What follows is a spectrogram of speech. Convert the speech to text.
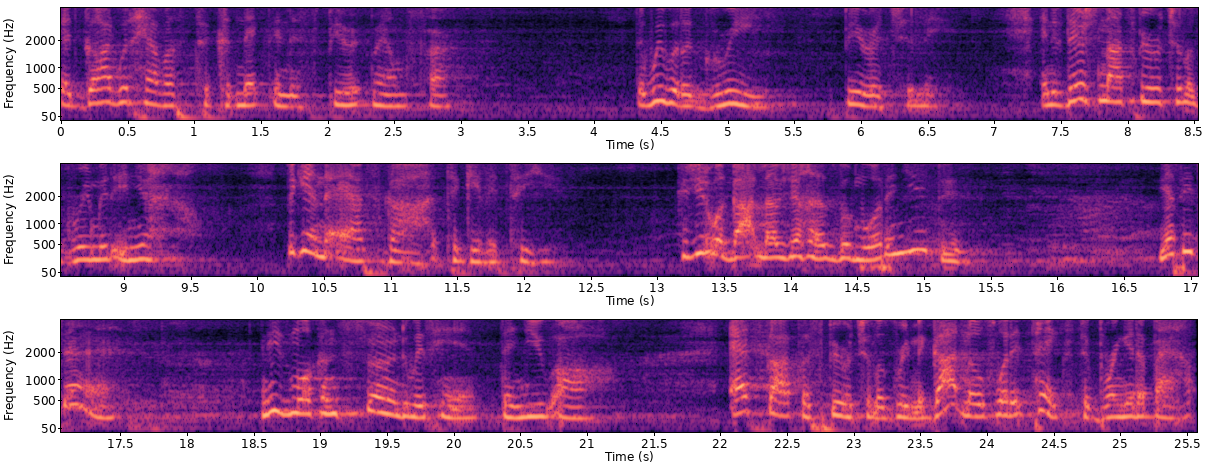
that God would have us to connect in the spirit realm first, that we would agree spiritually. And if there's not spiritual agreement in your house, begin to ask God to give it to you. Because you know what? God loves your husband more than you do. Yes, He does. And He's more concerned with him than you are. Ask God for spiritual agreement. God knows what it takes to bring it about.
